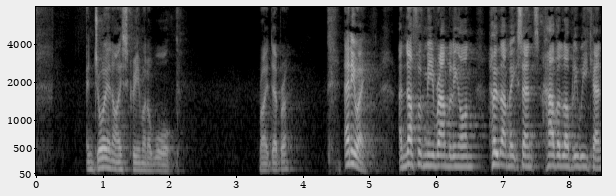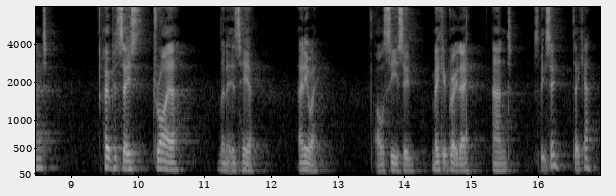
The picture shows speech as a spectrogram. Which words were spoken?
enjoy an ice cream on a walk. Right, Deborah? Anyway, enough of me rambling on. Hope that makes sense. Have a lovely weekend. Hope it stays drier than it is here. Anyway, I'll see you soon. Make it a great day and speak soon. Take care.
